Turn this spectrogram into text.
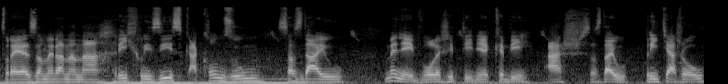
ktorá je zameraná na rýchly zisk a konzum, sa zdajú menej dôležitý, niekedy až sa zdajú príťažou.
